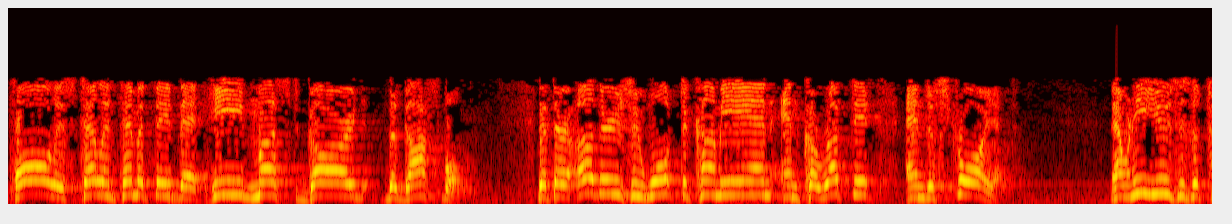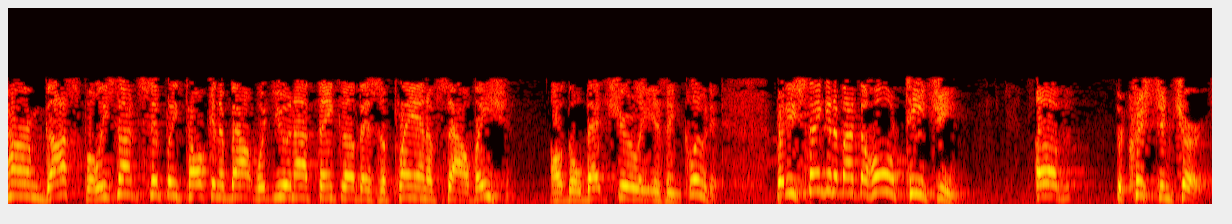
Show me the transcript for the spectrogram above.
Paul is telling Timothy that he must guard the gospel. That there are others who want to come in and corrupt it and destroy it. Now, when he uses the term gospel, he's not simply talking about what you and I think of as a plan of salvation, although that surely is included. But he's thinking about the whole teaching of the Christian church,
